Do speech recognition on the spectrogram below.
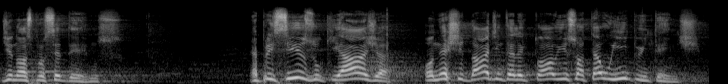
de nós procedermos. É preciso que haja honestidade intelectual, e isso até o ímpio entende.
